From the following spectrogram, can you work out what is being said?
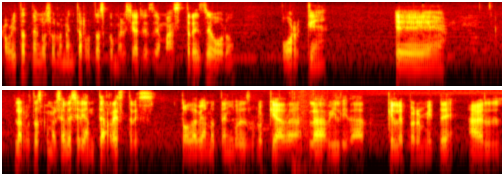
Ahorita tengo solamente rutas comerciales de más 3 de oro porque eh, las rutas comerciales serían terrestres. Todavía no tengo desbloqueada la habilidad que le permite al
